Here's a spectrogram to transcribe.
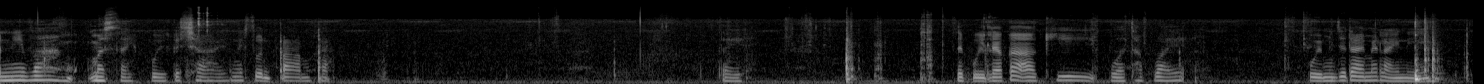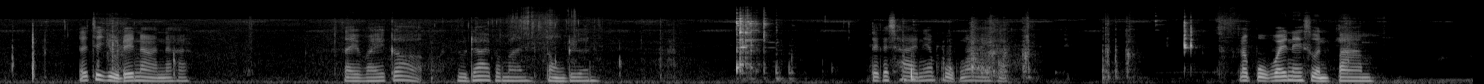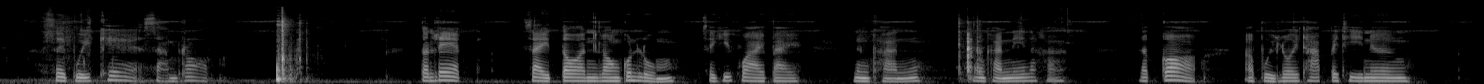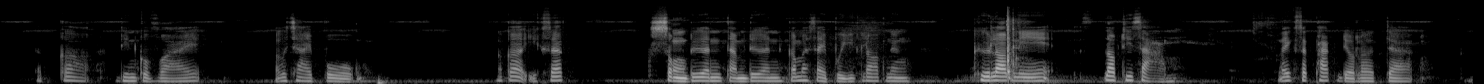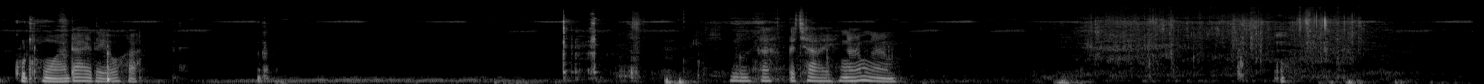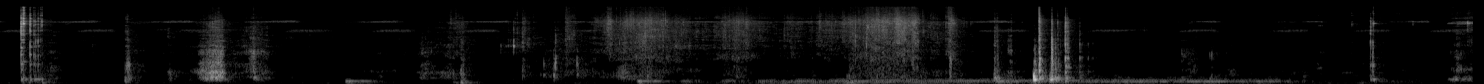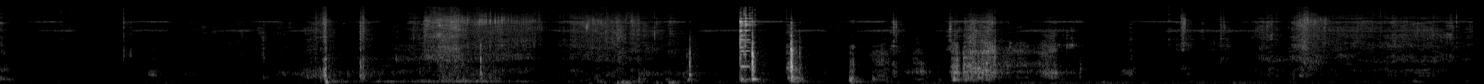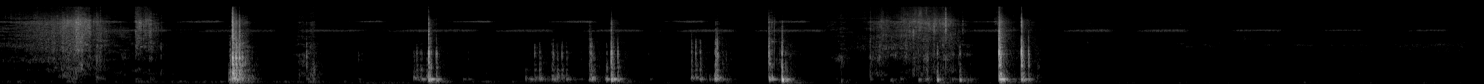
วันนี้ว่างมาใส่ปุ๋ยกระชายในสวนปาล์มค่ะ ใส่ ใส่ปุ๋ยแล้วก็เอาขี้วัวทับไว้ ปุ๋ยมันจะได้ไม่ไหลหนีและจะอยู่ได้นานนะคะ ใส่ไว้ก็อยู่ได้ประมาณสองเดือน แต่กระชายเนี่ยปลูกง่ายค่ะ เราปลูกไว้ในสวนปาล์ม ใส่ปุ๋ยแค่สามรอบ ตอนแรกใส่ตอนรองก้นหลุม ใส่ขี้ควายไปหนึ่งขันหนึ่งขันนี้นะคะ แล้วก็เอาปุ๋ยโรยทับไปทีหนึ่งแล้วก็ดินกบไว้แล้วก็ชายปลูก แล้วก็อีกสักสองเดือนสามเดือนก็มาใส่ปุ๋ยอีกรอบหนึ่งคือรอบนี้รอบที่สามแล้วอีกสักพักเดี๋ยวเราจะ ขุดหัวได้แล้วค่ะ ดูค่ะ กระชายงามงาม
